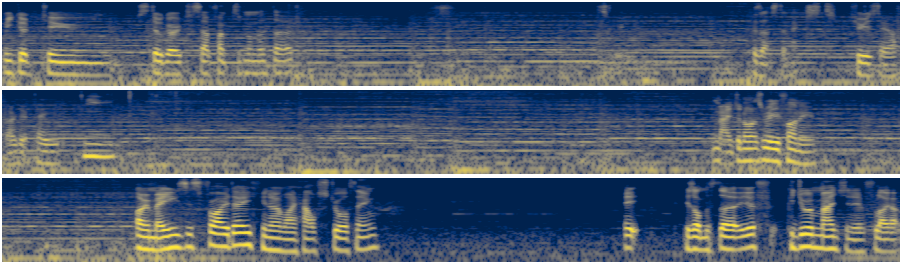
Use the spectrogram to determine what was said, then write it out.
We good to still go to Southampton on the 3rd? Sweet. Because that's the next Tuesday after I get paid. Man, do you know what's really funny? Omaze is Friday, you know, my house draw thing. It is on the 30th. Could you imagine if, like,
